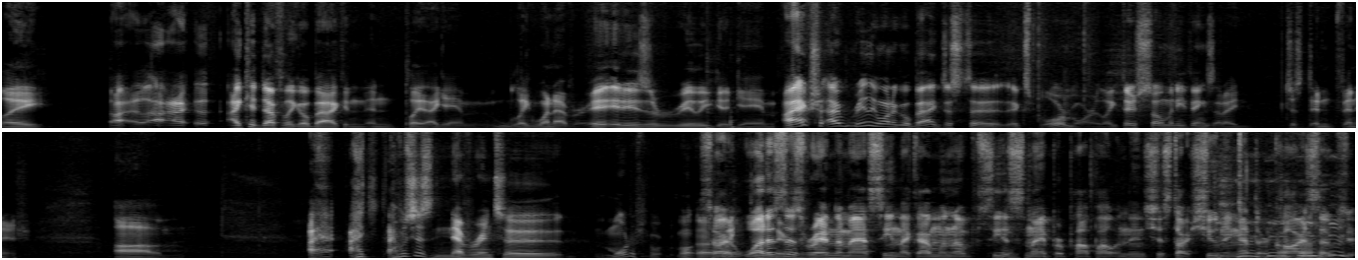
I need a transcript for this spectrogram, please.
Like, I, I I could definitely go back and, and play that game like whenever. It, it is a really good game. I actually I really want to go back just to explore more. Like, there's so many things that I just didn't finish. Um, I I I was just never into motorsport. uh, Sorry, like, what is they- this random ass scene? Like I'm gonna see a sniper pop out and then she'll start shooting at their car, so she-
